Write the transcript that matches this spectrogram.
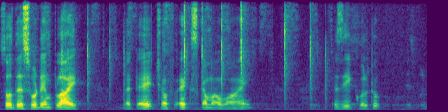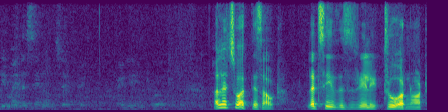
So this would imply that h of x comma y is equal to uh, Now let us work this out. Let us see if this is really true or not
